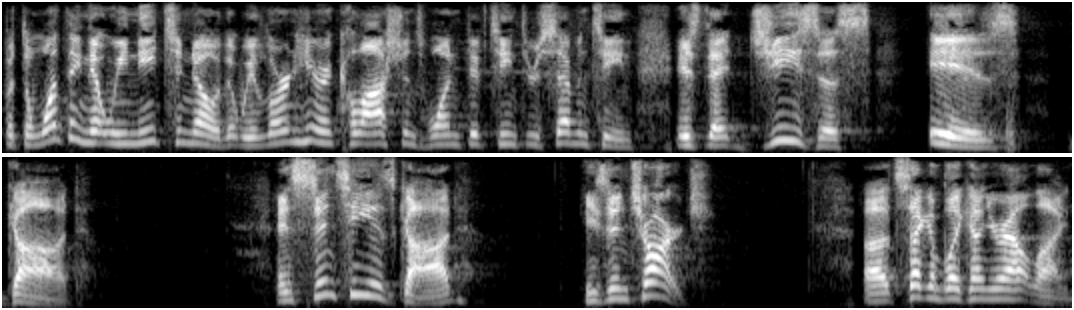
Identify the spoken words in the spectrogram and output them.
But the one thing that we need to know that we learn here in Colossians 1 15 through 17 is that Jesus is God. And since he is God, he's in charge. Uh, second blank on your outline.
